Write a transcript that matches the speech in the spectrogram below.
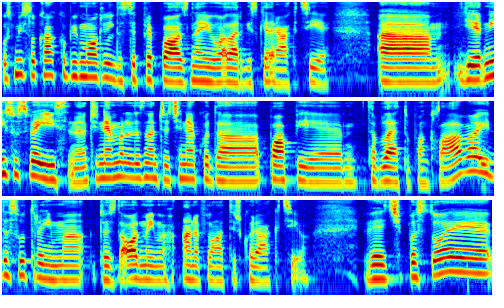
u smislu kako bi mogli da se prepoznaju alergijske reakcije. Um, jer nisu sve iste. Znači, ne mora da znači da će neko da popije tabletu panklava i da sutra ima, to je da odmah ima anafilatičku reakciju. Uh, već postoje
